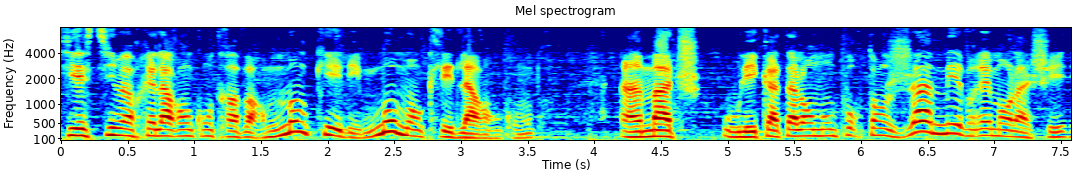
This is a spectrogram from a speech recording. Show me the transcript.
qui estime après la rencontre avoir manqué les moments clés de la rencontre. Un match où les Catalans n'ont pourtant jamais vraiment lâché,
